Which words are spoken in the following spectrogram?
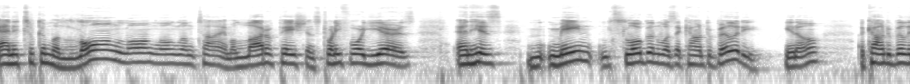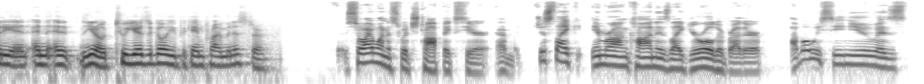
and it took him a long, long, long, long time, a lot of patience, 24 years, and his main slogan was accountability. You know, accountability, and, and, and you know, two years ago he became prime minister. So I want to switch topics here. Um, just like Imran Khan is like your older brother, I've always seen you as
